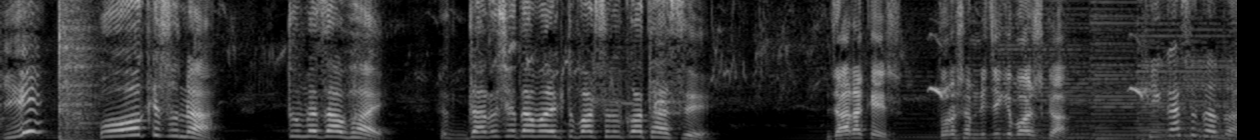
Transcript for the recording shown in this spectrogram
কি? ও কিছু না তোমরা যাও ভাই। দাদার সাথে আমার একটু পার্সোনাল কথা আছে। যা রাকেশ তোরা সব নিচে গিয়ে বসগা ঠিক আছে দাদা।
